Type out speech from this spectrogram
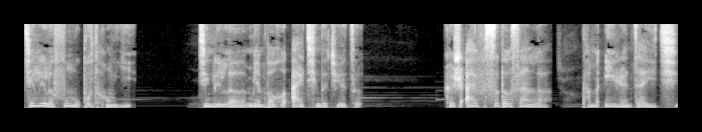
经历了父母不同意，经历了面包和爱情的抉择。可是 F 四都散了。他们依然在一起。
